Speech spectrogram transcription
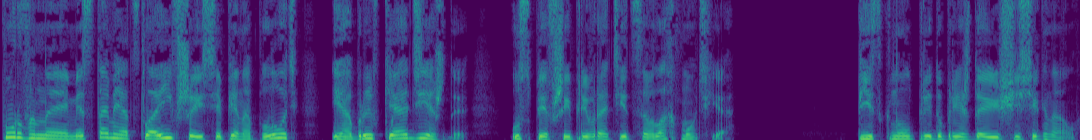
порванная местами отслоившаяся пеноплоть и обрывки одежды, успевшие превратиться в лохмотья. Пискнул предупреждающий сигнал.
